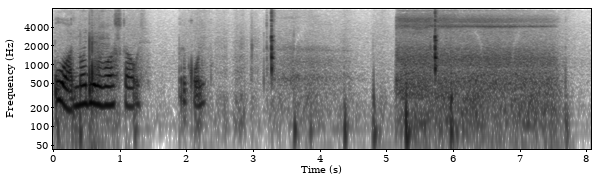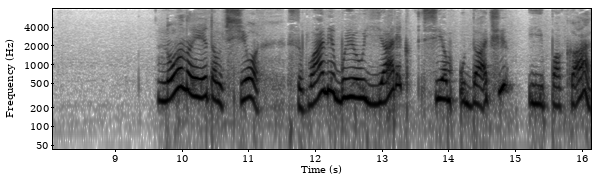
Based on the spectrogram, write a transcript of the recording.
О, одно дерево осталось. Прикольно. Ну а на этом все. С вами был Ярик. Всем удачи и пока.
